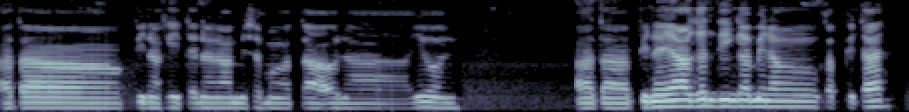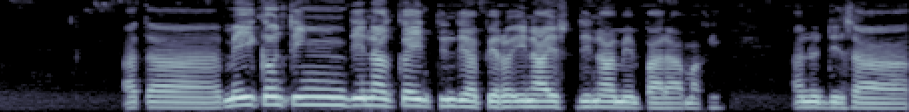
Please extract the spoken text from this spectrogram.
at, ah, pinakita na namin sa mga tao na yun at, ah, pinayagan din kami ng kapitan. At, ah, may kaunting 'di nagkaintindihan pero inayos din namin para maki ano din sa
